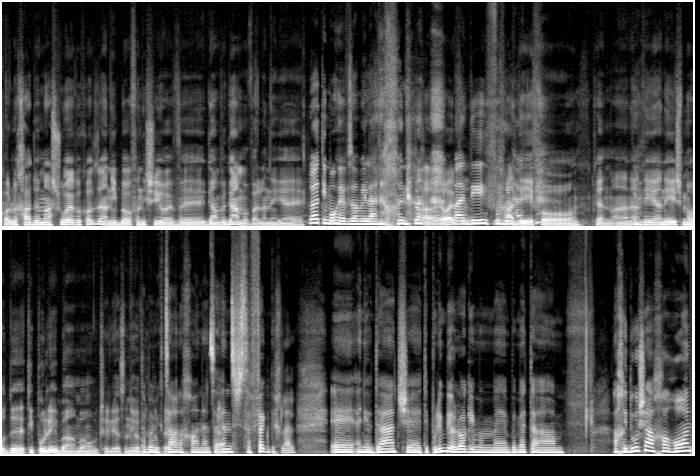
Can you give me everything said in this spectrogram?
כל אחד ומה שהוא אוהב וכל זה, אני באופן אישי אוהב אה, גם וגם, אבל אני... אה, לא יודעת אם אוהב זו המילה הנכונה. לא, מעדיף אולי. מעדיף, או... כן, אני, אני איש מאוד אה, טיפולי במהות שלי, אז אני אוהב אתה לטפל. במקצוע הנכון, אין, אין ספק בכלל. אני יודעת שטיפולים ביולוגיים הם באמת ה... החידוש האחרון,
